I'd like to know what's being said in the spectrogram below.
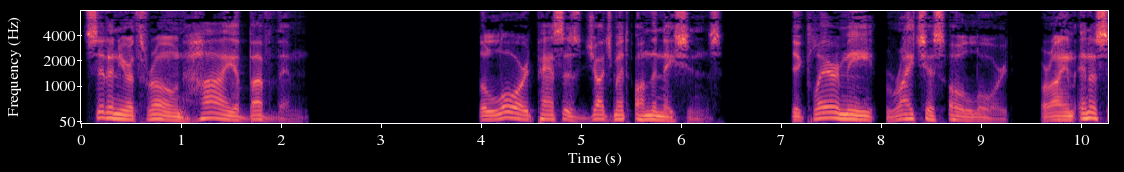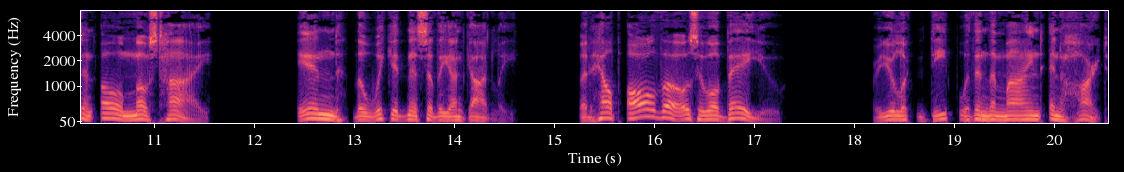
Sit on your throne high above them. The Lord passes judgment on the nations. Declare me righteous, O Lord, for I am innocent, O Most High. End the wickedness of the ungodly, but help all those who obey you. For you look deep within the mind and heart,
